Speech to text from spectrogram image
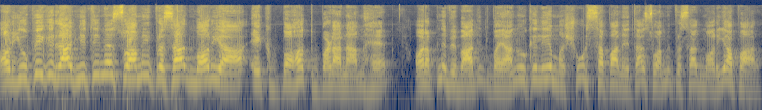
और यूपी की राजनीति में स्वामी प्रसाद मौर्य एक बहुत बड़ा नाम है और अपने विवादित बयानों के लिए मशहूर सपा नेता स्वामी प्रसाद मौर्य पर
